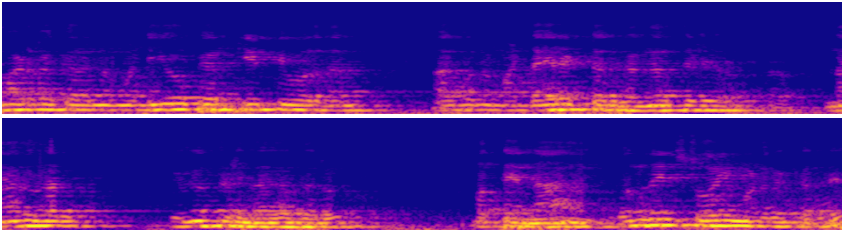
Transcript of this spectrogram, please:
ಮಾಡ್ಬೇಕಾದ್ರೆ ನಮ್ಮ ಡಿ ಒ ಪಿ ಅವ್ರ ಕೀರ್ತಿವರ್ಧನ್ ಹಾಗೂ ನಮ್ಮ ಡೈರೆಕ್ಟರ್ ಗಂಗಾಧರಿ ನಾಗಧರ್ ಗಂಗಾಧರಿ ನಾಗಧರು ಮತ್ತೆ ನಾನು ಆನ್ಲೈನ್ ಸ್ಟೋರಿ ಮಾಡಬೇಕಾದ್ರೆ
